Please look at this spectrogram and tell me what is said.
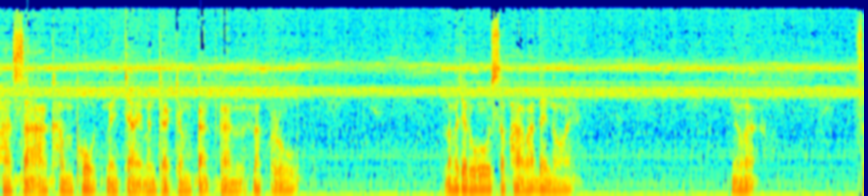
ภาษาคำพูดในใจมันจะจำกัดการรับรู้ มันก็จะรู้สภาวะได้น้อยนี่ว่า ส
